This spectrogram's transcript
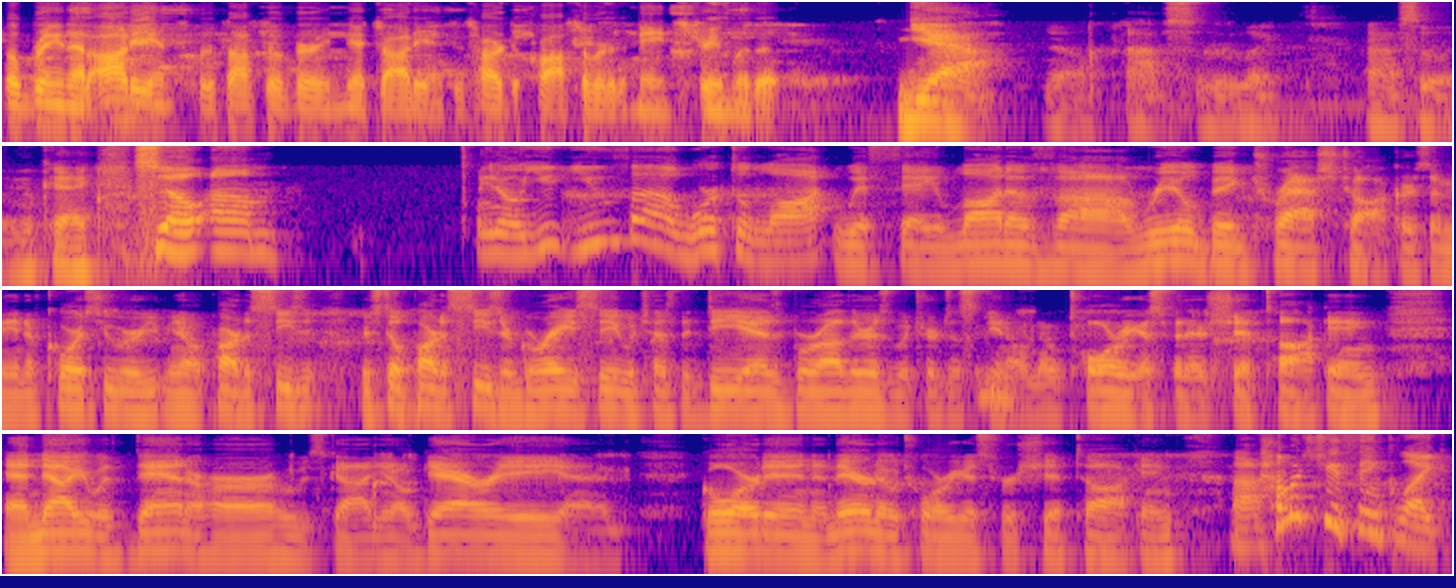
they'll bring in that audience, but it's also a very niche audience. It's hard to cross over to the mainstream with it. Yeah, no, absolutely, absolutely. Okay, so um, you know, you, you've uh, worked a lot with a lot of uh, real big trash talkers. I mean, of course, you were, you know, part of Cesar. You're still part of Cesar Gracie, which has the Diaz brothers, which are just, you know, notorious for their shit talking. And now you're with Danaher, who's got, you know, Gary and Gordon, and they're notorious for shit talking. Uh, how much do you think, like,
